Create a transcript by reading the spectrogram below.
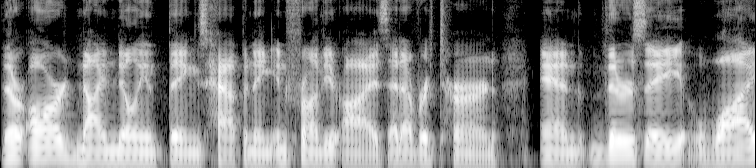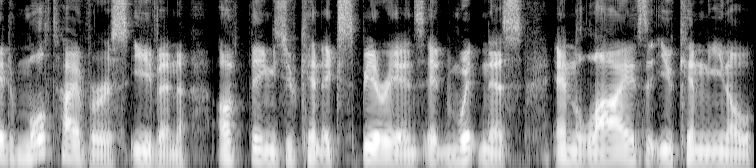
there are 9 million things happening in front of your eyes at every turn and there's a wide multiverse even of things you can experience and witness and lives that you can you know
